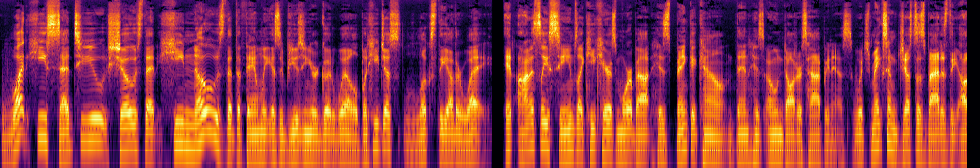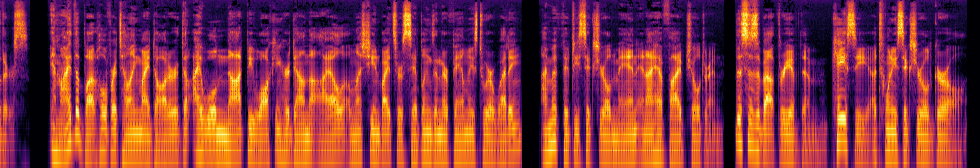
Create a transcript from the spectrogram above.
what he said to you shows that he knows that the family is abusing your goodwill, but he just looks the other way. It honestly seems like he cares more about his bank account than his own daughter's happiness, which makes him just as bad as the others. Am I the butthole for telling my daughter that I will not be walking her down the aisle unless she invites her siblings and their families to her wedding? I'm a 56 year old man and I have five children. This is about three of them Casey, a 26 year old girl,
